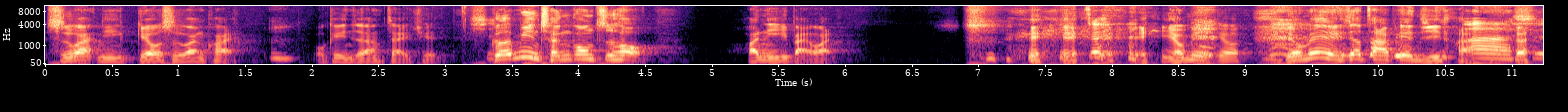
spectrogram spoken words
十万，你给我十万块，嗯，我给你这张债券。革命成功之后，还你一百万。有没有有有没有点像诈骗集团啊？是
